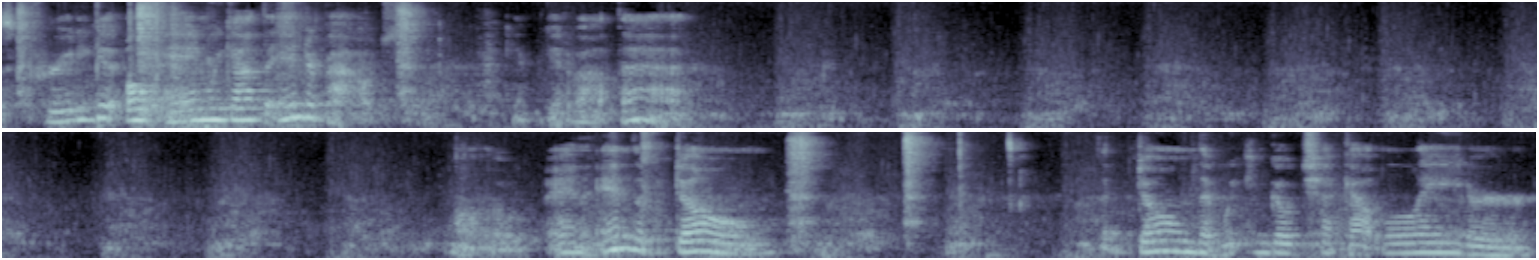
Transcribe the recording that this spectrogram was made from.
was pretty good. Oh, and we got the ender pouch. Can't forget about that. Oh, and and the dome. The dome that we can go check out later.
